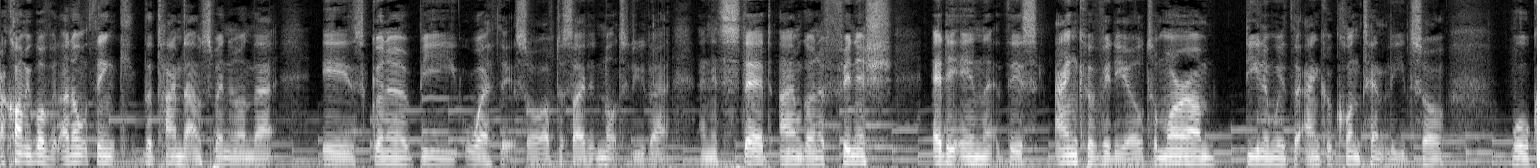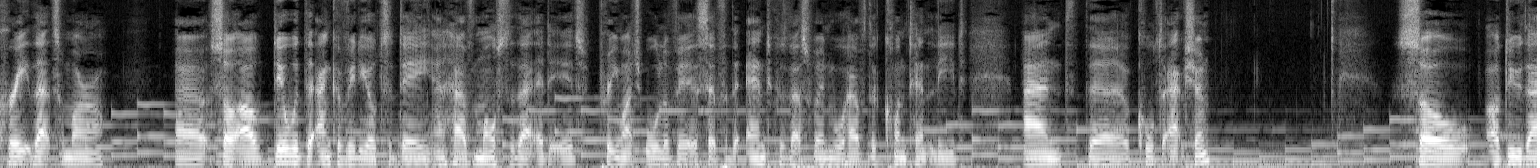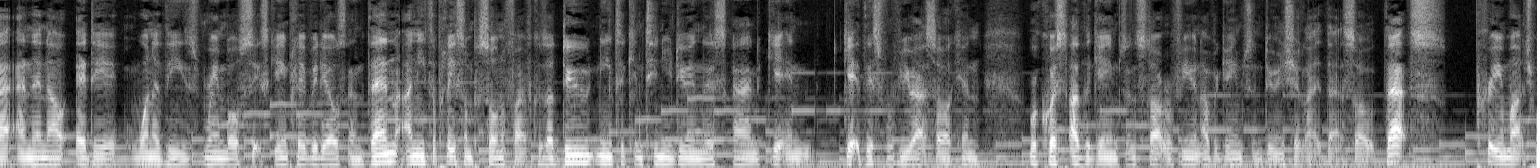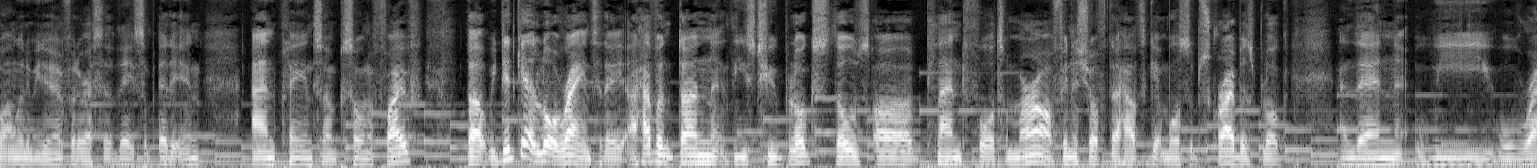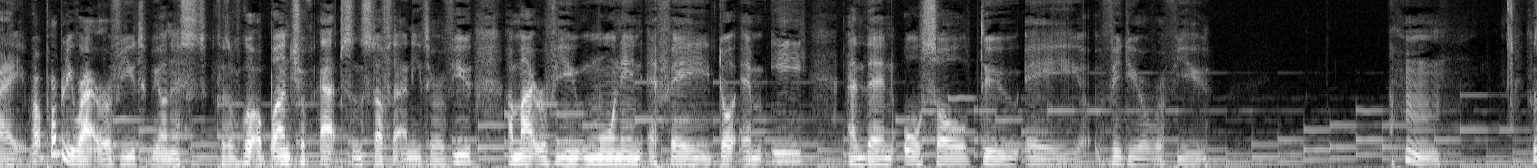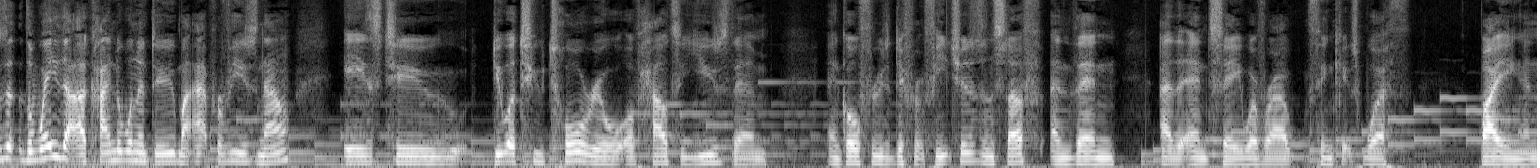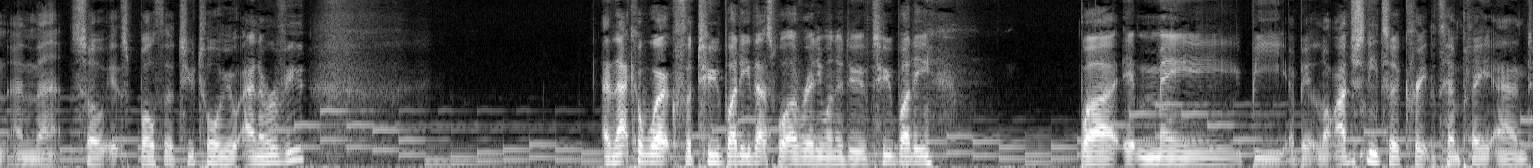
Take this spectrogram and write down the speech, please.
I can't be bothered. I don't think the time that I'm spending on that is gonna be worth it. So I've decided not to do that, and instead I'm gonna finish editing this anchor video. Tomorrow I'm dealing with the anchor content lead, so we'll create that tomorrow. Uh, so I'll deal with the anchor video today and have most of that edited, pretty much all of it except for the end, because that's when we'll have the content lead and the call to action. So I'll do that and then I'll edit one of these Rainbow Six gameplay videos and then I need to play some Persona 5 because I do need to continue doing this and getting get this review out so I can request other games and start reviewing other games and doing shit like that. So that's pretty much what I'm going to be doing for the rest of the day some editing and playing some Persona 5. But we did get a lot of writing today. I haven't done these two blogs, those are planned for tomorrow. I'll finish off the How to Get More Subscribers blog and then we will write, I'll probably write a review to be honest, because I've got a bunch of apps and stuff that I need to review. I might review morningfa.me and then also do a video review hmm. Because the way that I kind of want to do my app reviews now is to do a tutorial of how to use them and go through the different features and stuff, and then at the end say whether I think it's worth buying and, and that. So it's both a tutorial and a review. And that could work for TubeBuddy. That's what I really want to do with TubeBuddy but it may be a bit long. I just need to create the template and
